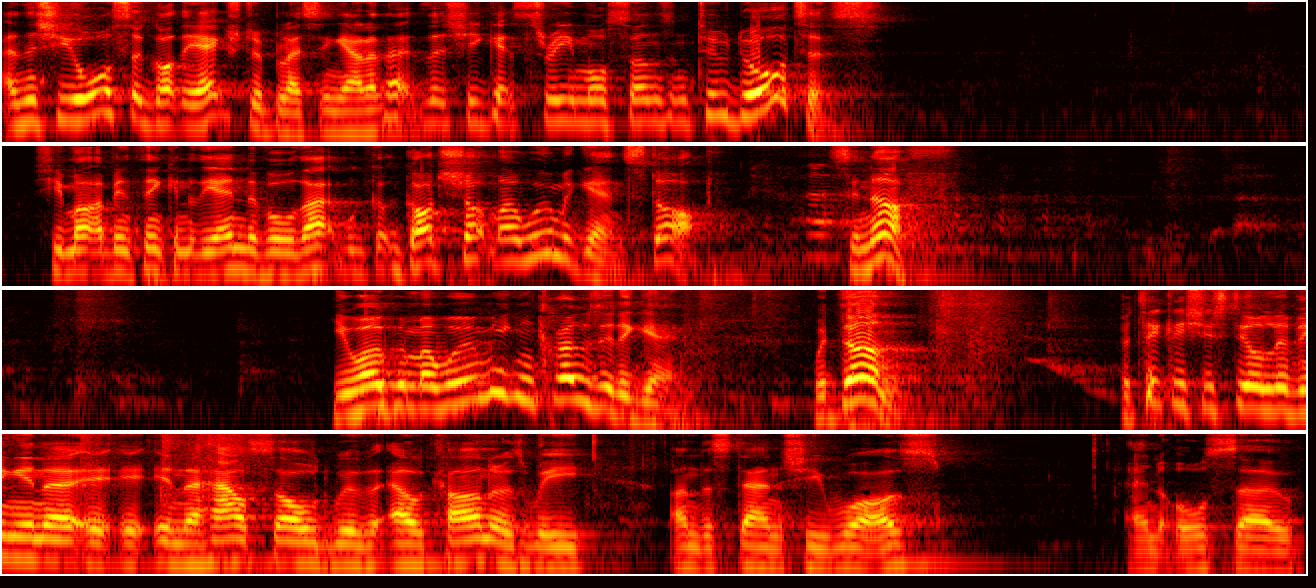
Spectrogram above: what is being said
And then she also got the extra blessing out of that that she gets three more sons and two daughters. She might have been thinking at the end of all that, God shot my womb again. Stop. It's enough. You open my womb, you can close it again. We're done. Particularly, she's still living in, a, in the household with Elkanah, as we understand she was, and also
